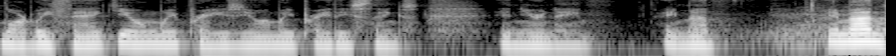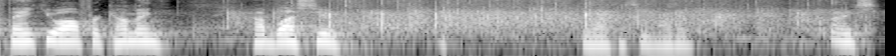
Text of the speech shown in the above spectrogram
Lord, we thank you and we praise you and we pray these things in your name. Amen. Amen. Thank you all for coming. God bless you. You're welcome. Thanks.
